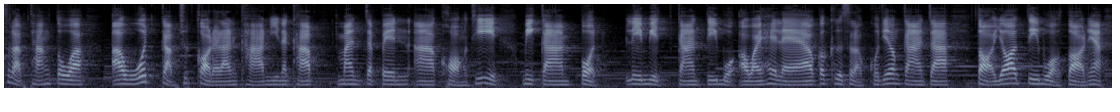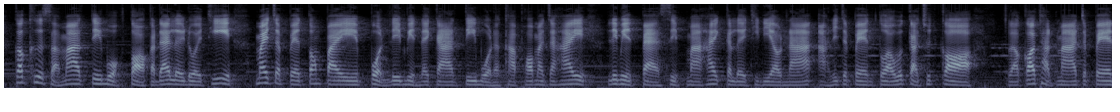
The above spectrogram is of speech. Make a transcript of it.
สลับทั้งตัว อาวุธกับชุดเกราะในร้านค้านี้นะครับ มันจะเป็นอของที่มีการปลดลิมิตการตีบวกเอาไว้ให้แล้ว ก็คือสำหรับคนที่ต้องการจะต่อยอดตีบวกต่อเนี่ยก็คือสามารถตีบวกต่อกันได้เลยโดยที่ไม่จะเป็นต้องไปปลดลิมิตในการตีบวกนะครับ เพราะมันจะให้ลิมิต 80 มาให้กันเลยทีเดียวนะอ่านี่จะเป็นตัวอาวุธกับชุดกราะแล้วก็ถัดมาจะเป็น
